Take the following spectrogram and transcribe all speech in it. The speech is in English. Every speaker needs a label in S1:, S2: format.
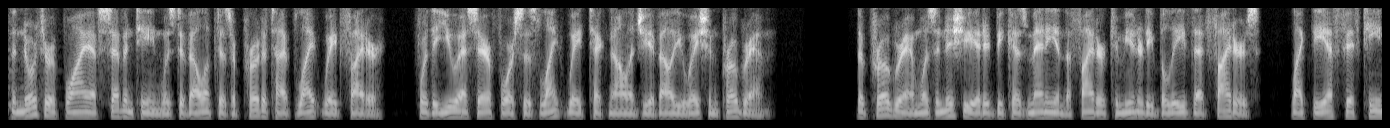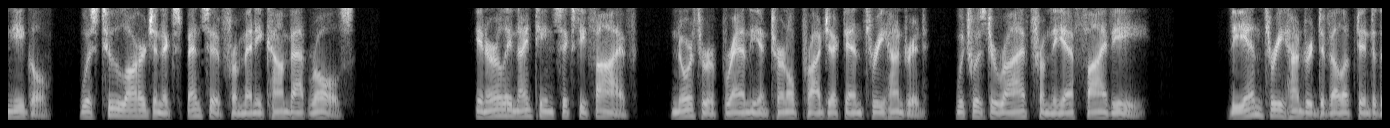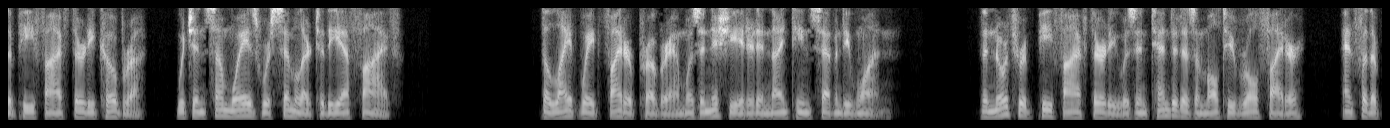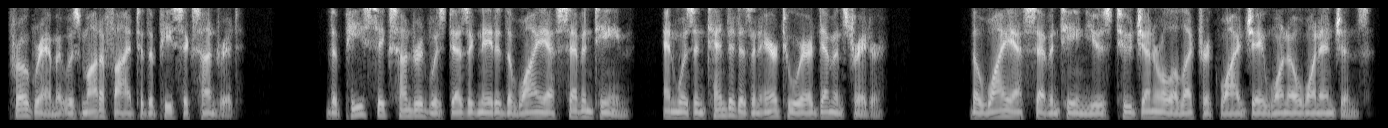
S1: The Northrop YF-17 was developed as a prototype lightweight fighter, for the U.S. Air Force's Lightweight Technology Evaluation Program. The program was initiated because many in the fighter community believed that fighters, like the F-15 Eagle, was too large and expensive for many combat roles. In early 1965, Northrop ran the internal Project N300, which was derived from the F-5E. The N300 developed into the P-530 Cobra, which in some ways were similar to the F-5. The lightweight fighter program was initiated in 1971. The Northrop P-530 was intended as a multi-role fighter, and for the program it was modified to the P-600. The P-600 was designated the YF-17, and was intended as an air-to-air demonstrator. The YF-17 used two General Electric YJ-101 engines.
